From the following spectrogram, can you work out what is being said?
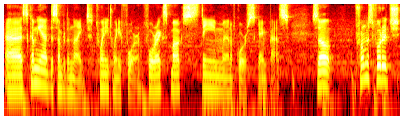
Uh, it's coming out December the 9th, 2024, for Xbox, Steam, and of course Game Pass. So, from this footage,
